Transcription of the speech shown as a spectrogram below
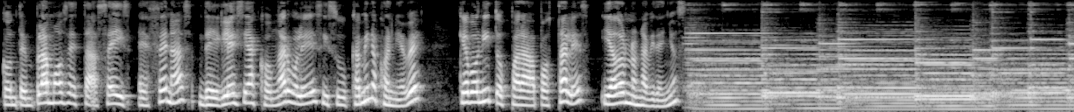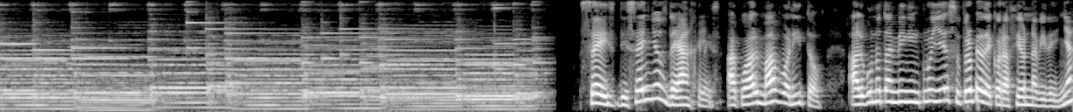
Contemplamos estas seis escenas de iglesias con árboles y sus caminos con nieve. Qué bonitos para postales y adornos navideños. Seis diseños de ángeles, a cuál más bonito. Alguno también incluye su propia decoración navideña.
